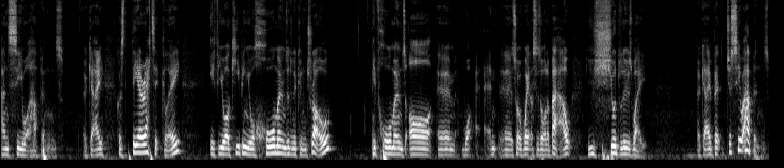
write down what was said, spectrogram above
and see what happens okay? Because theoretically, if you are keeping your hormones under control, if hormones are um, what uh, sort of weight loss is all about, you should lose weight, okay? But just see what happens.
